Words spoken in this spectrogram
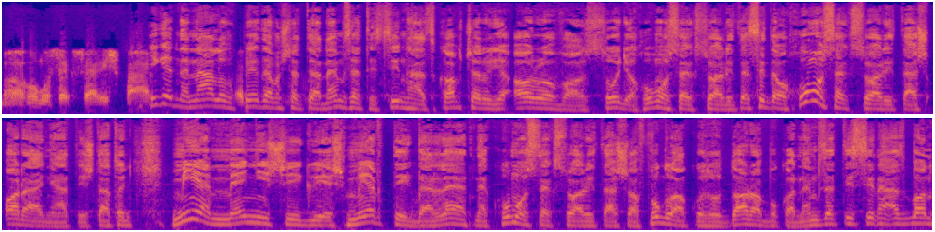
a homoszexuális párt. Igen, de nálunk például most a Nemzeti Színház kapcsán ugye arról van szó, hogy a homoszexualitás, szerintem a homoszexualitás arányát is, tehát hogy milyen mennyiségű és mértékben lehetnek homoszexualitással foglalkozó darabok a Nemzeti Színházban,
